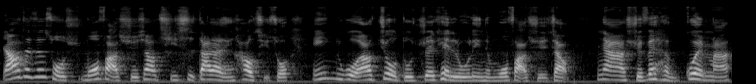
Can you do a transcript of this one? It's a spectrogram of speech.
然后在这所魔法学校，其实大家已经好奇说，诶，如果要就读 J.K. 罗琳的魔法学校，那学费很贵吗？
